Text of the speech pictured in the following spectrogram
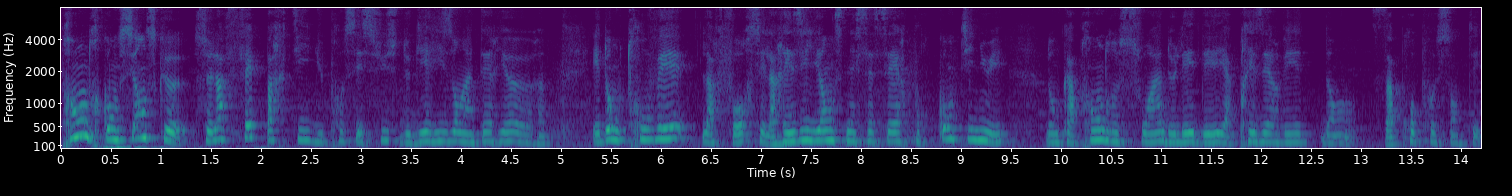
prendre conscience que cela fait partie du processus de guérison intérieure et donc trouver la force et la résilience nécessaires pour continuer donc à prendre soin de l'aider, à préserver dans sa propre santé.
